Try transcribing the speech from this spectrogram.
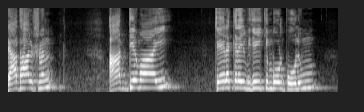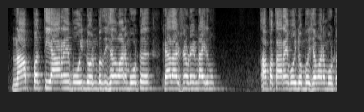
രാധാകൃഷ്ണൻ ആദ്യമായി ചേലക്കരയിൽ വിജയിക്കുമ്പോൾ പോലും നാൽപ്പത്തി ആറ് പോയിന്റ് ഒൻപത് ശതമാനം വോട്ട് രാധാകൃഷ്ണൻ അവിടെ ഉണ്ടായിരുന്നു. നാൽപ്പത്താറ് പോയിന്റ് ഒമ്പത് ശതമാനം വോട്ട്.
